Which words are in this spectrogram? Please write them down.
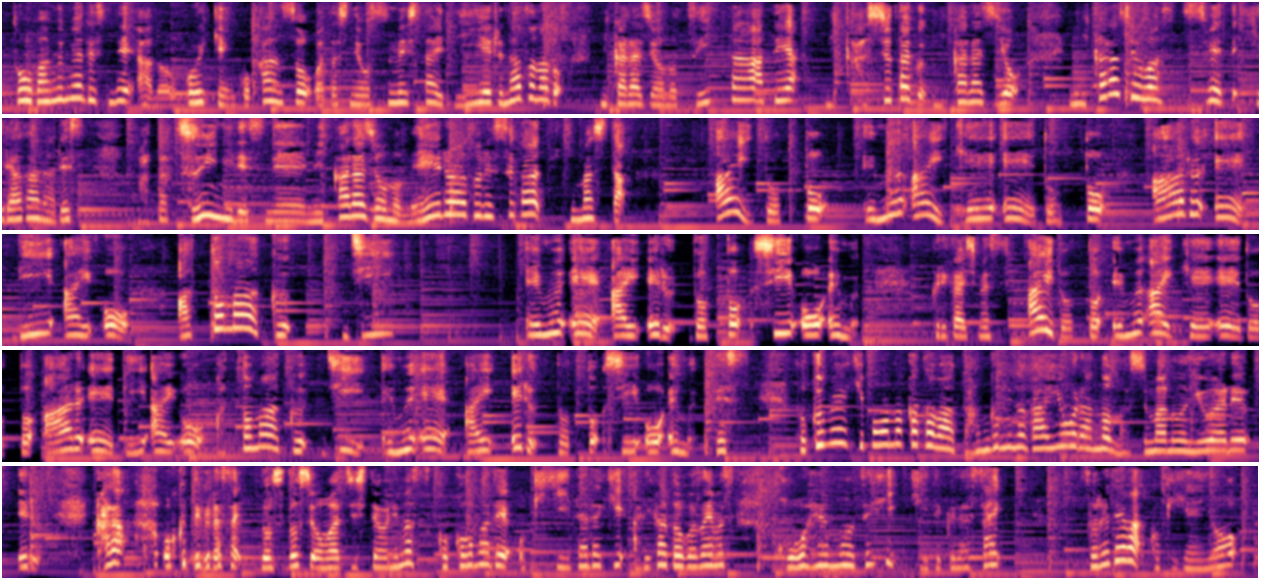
当番組はですね、あの、ご意見、ご感想、私にお勧めしたい BL などなど、ミカラジオのツイッター宛てや、ハッシュタグ、ミカラジオ。ミカラジオはすべてひらがなです。また、ついにですね、ミカラジオのメールアドレスができました。i.mika.radio アットマーク gmail.com 繰り返します。i.mika.radio.gmail.com です。匿名希望の方は番組の概要欄のマシュマロの URL から送ってください。どしどしお待ちしております。ここまでお聞きいただきありがとうございます。後編もぜひ聞いてください。それではごきげんよう。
